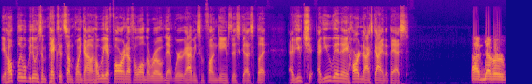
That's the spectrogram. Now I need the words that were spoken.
Yeah, hopefully we'll be doing some picks at some point down. I hope we get far enough along the road that we're having some fun games to discuss. But have you ch- have you been a hard knocks guy in the past? I've never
